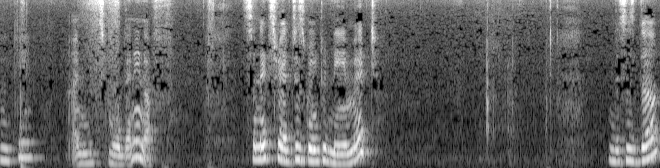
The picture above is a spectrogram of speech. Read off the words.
Okay. And it's more than enough. So next we are just going to name it. This is the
